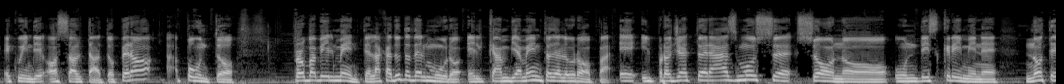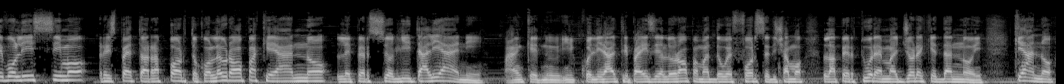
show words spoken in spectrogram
e quindi ho saltato. Però appunto Probabilmente la caduta del muro e il cambiamento dell'Europa e il progetto Erasmus sono un discrimine notevolissimo rispetto al rapporto con l'Europa che hanno le perso- gli italiani, anche in- quelli in altri paesi dell'Europa, ma dove forse diciamo, l'apertura è maggiore che da noi, che hanno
